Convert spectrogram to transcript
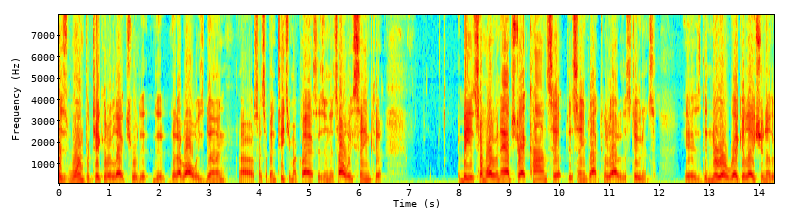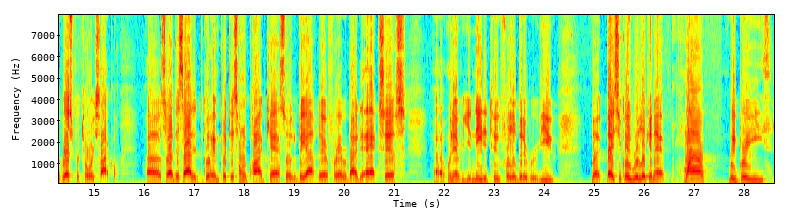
there's one particular lecture that, that, that I've always done uh, since I've been teaching my classes, and it's always seemed to be somewhat of an abstract concept, it seems like, to a lot of the students, is the neuroregulation of the respiratory cycle. Uh, so I decided to go ahead and put this on a podcast so it'll be out there for everybody to access uh, whenever you needed to for a little bit of review. But basically, we're looking at why we breathe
